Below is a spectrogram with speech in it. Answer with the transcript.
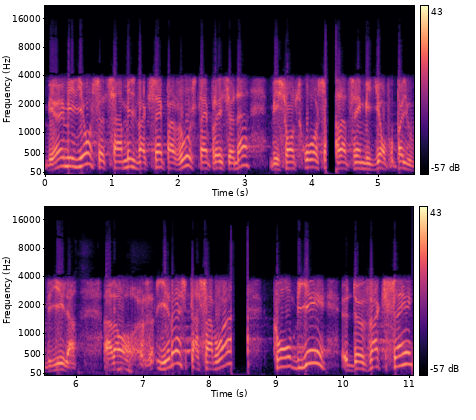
Mais 1 million 700 000 vaccins par jour, c'est impressionnant, mais ils sont 335 millions, faut pas l'oublier là. Alors, il reste à savoir combien de vaccins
